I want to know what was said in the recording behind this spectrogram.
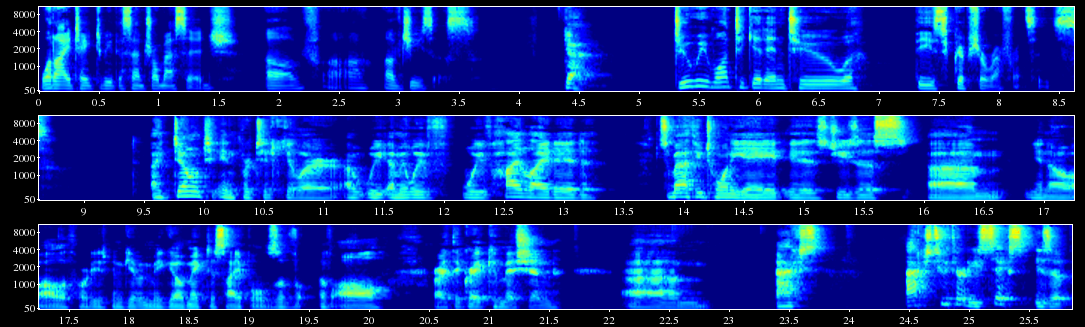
what I take to be the central message of, uh, of Jesus. Yeah. Do we want to get into these scripture references? I don't in particular. Uh, we, I mean, we've, we've highlighted so Matthew 28 is Jesus, um, you know, all authority has been given me, go make disciples of, of all, right? The Great Commission. Um, Acts, Acts 236 is a,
